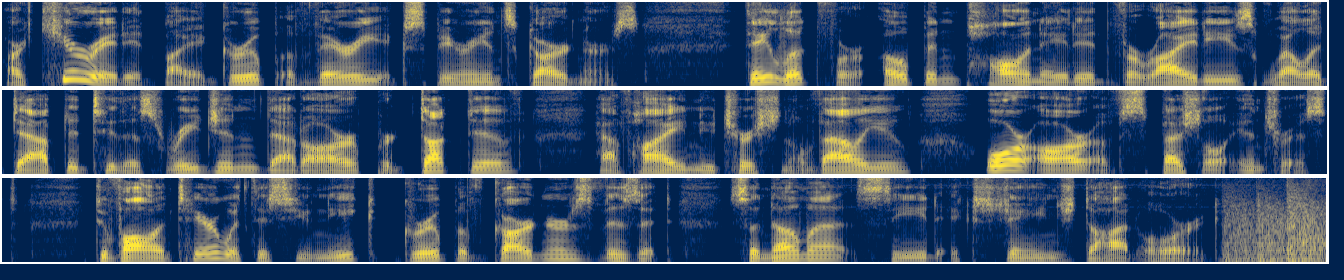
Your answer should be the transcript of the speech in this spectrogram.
are curated by a group of very experienced gardeners. They look for open pollinated varieties well adapted to this region that are productive, have high nutritional value, or are of special interest. To volunteer with this unique group of gardeners, visit sonomaseedexchange.org.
